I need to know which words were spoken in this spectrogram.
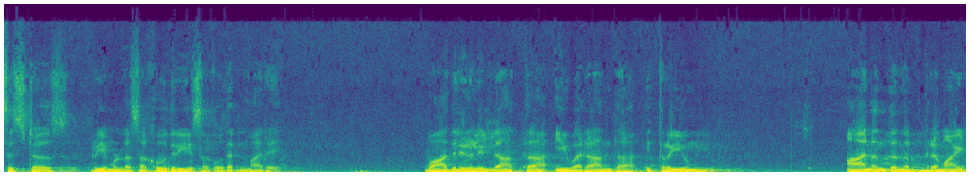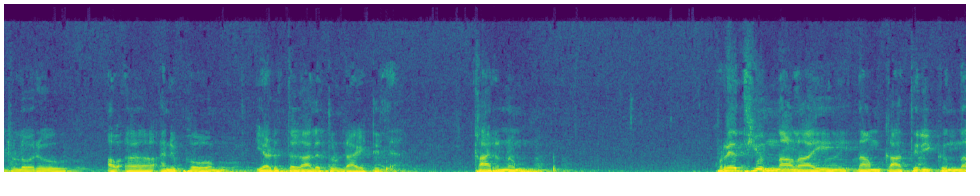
സിസ്റ്റേഴ്സ് പ്രിയമുള്ള സഹോദരി സഹോദരന്മാരെ വാതിലുകളില്ലാത്ത ഈ വരാന്ത ഇത്രയും ആനന്ദനിർഭരമായിട്ടുള്ള ഒരു അനുഭവം ഈ അടുത്ത കാലത്തുണ്ടായിട്ടില്ല. കാരണം കുറേയധികം നാളായി നാം കാത്തിരിക്കുന്ന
